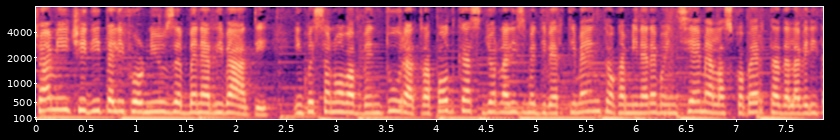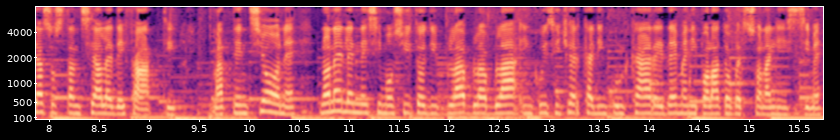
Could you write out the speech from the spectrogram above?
Ciao amici di Italy4 News ben arrivati. In questa nuova avventura tra podcast, giornalismo e divertimento cammineremo insieme alla scoperta della verità sostanziale dei fatti. Ma attenzione, non è l'ennesimo sito di bla bla bla in cui si cerca di inculcare idee manipolato personalissime.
